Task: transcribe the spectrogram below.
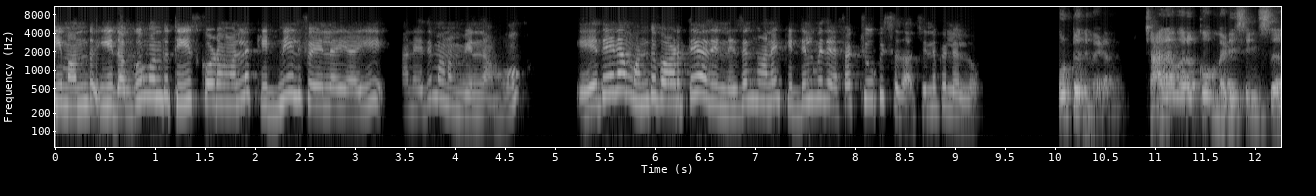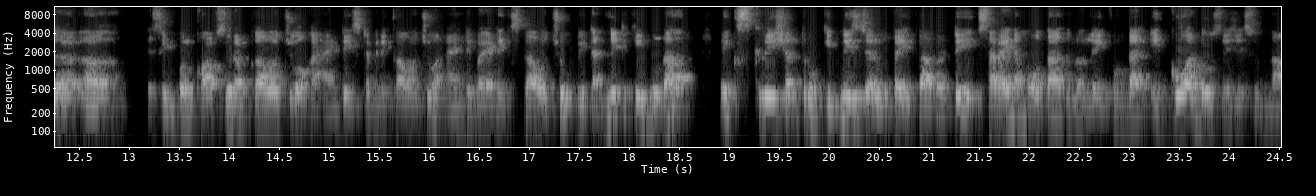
ఈ మందు ఈ దగ్గు మందు తీసుకోవడం వల్ల కిడ్నీలు ఫెయిల్ అయ్యాయి అనేది మనం విన్నాము. ఏదైనా మందు వాడితే అది నిజంగానే కిడ్నీల మీద ఎఫెక్ట్ చూపిస్తుందా చిన్నపిల్లల్లో? ఉంటుంది మేడం. చాలా వరకు మెడిసిన్స్ సింపుల్ కాఫ్ సిరప్ కావచ్చు ఒక యాంటీహిస్టమినిక్ కావచ్చు యాంటీబయాటిక్స్ కావచ్చు వీటన్నిటికీ కూడా ఎక్స్క్రీషన్ త్రూ కిడ్నీస్ జరుగుతాయి కాబట్టి సరైన మోతాదులో లేకుండా ఎక్కువ డోసేజెస్ ఉన్నా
